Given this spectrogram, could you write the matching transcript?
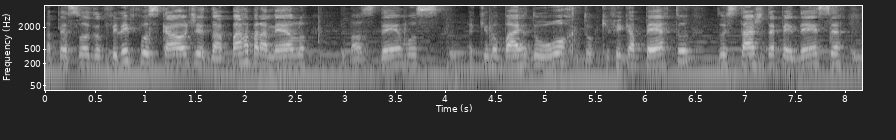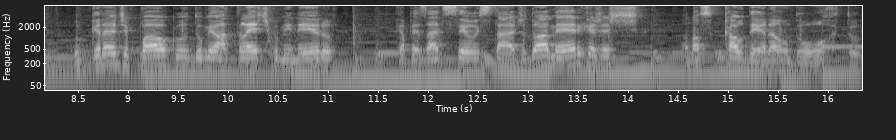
na pessoa do Felipe Fuscaldi, da Bárbara Mello, nós demos aqui no bairro do Horto, que fica perto do estádio de Dependência, o grande palco do meu Atlético Mineiro, que apesar de ser o estádio do América, a gente é o nosso caldeirão do Horto.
